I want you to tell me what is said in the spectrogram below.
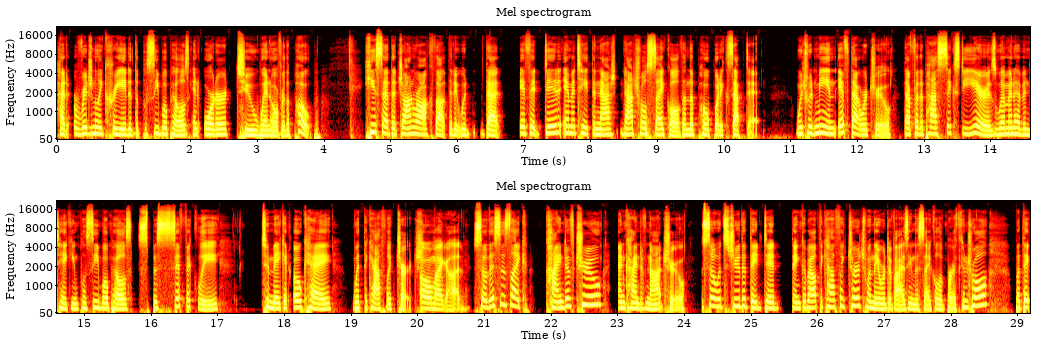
had originally created the placebo pills in order to win over the Pope, he said that John Rock thought that it would that if it did imitate the nat- natural cycle, then the Pope would accept it. Which would mean, if that were true, that for the past 60 years, women have been taking placebo pills specifically to make it okay with the Catholic Church. Oh my God. So this is like kind of true and kind of not true. So it's true that they did think about the Catholic Church when they were devising the cycle of birth control, but they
